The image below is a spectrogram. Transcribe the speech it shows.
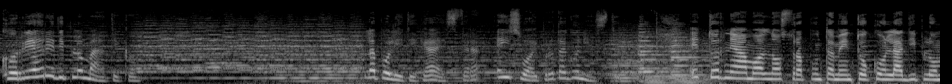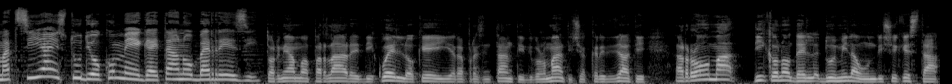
Corriere diplomatico. La politica estera e i suoi protagonisti. E torniamo al nostro appuntamento con la diplomazia. In studio con me Gaetano Barresi. Torniamo a parlare di quello che i rappresentanti diplomatici accreditati a Roma dicono del 2011 che sta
